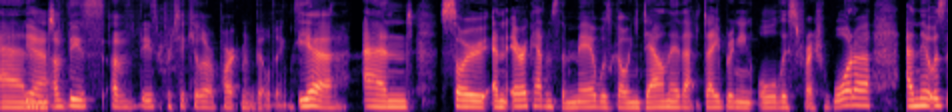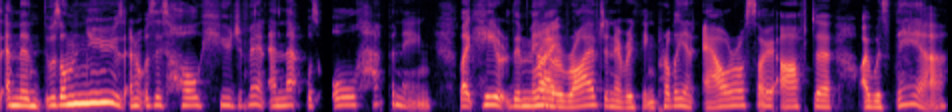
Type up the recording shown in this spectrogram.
And yeah of these of these particular apartment buildings. Yeah. And so, and Eric Adams, the mayor, was going down there that day bringing all this fresh water. And there was, and then it was on the news and it was this whole huge event. And that was all happening. Like he, the mayor Right. arrived and everything, probably an hour or so after I was there.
